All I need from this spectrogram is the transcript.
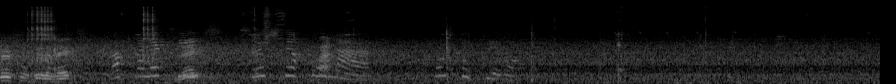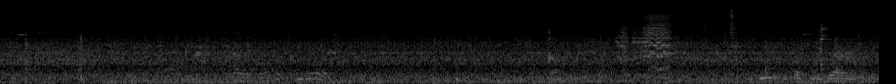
weer rechts. Wacht Alexie. Rechts. Rustig, kom maar. Komt goed, Piro. Toch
